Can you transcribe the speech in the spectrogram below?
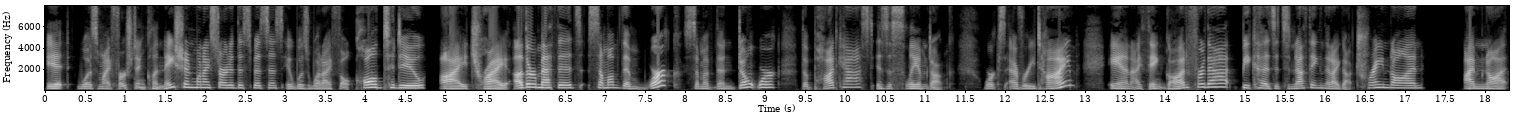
It was my first inclination when I started this business. It was what I felt called to do. I try other methods. Some of them work, some of them don't work. The podcast is a slam dunk, works every time. And I thank God for that because it's nothing that I got trained on. I'm not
